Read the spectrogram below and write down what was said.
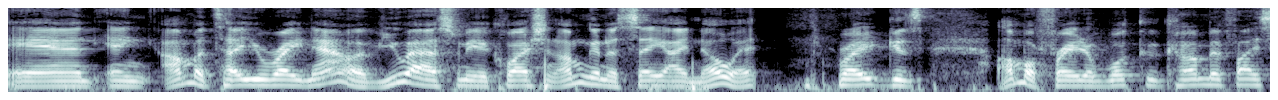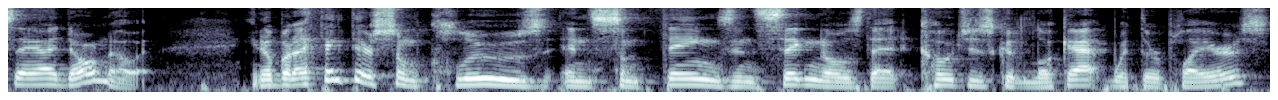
And and I'm gonna tell you right now, if you ask me a question, I'm gonna say I know it, right? Because I'm afraid of what could come if I say I don't know it. You know, but I think there's some clues and some things and signals that coaches could look at with their players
